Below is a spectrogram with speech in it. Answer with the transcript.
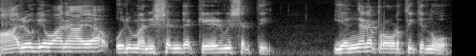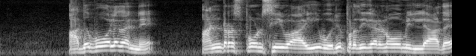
ആരോഗ്യവാനായ ഒരു മനുഷ്യന്റെ കേൾവിശക്തി എങ്ങനെ പ്രവർത്തിക്കുന്നുവോ അതുപോലെ തന്നെ അൺറെസ്പോൺസീവായി ഒരു പ്രതികരണവുമില്ലാതെ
